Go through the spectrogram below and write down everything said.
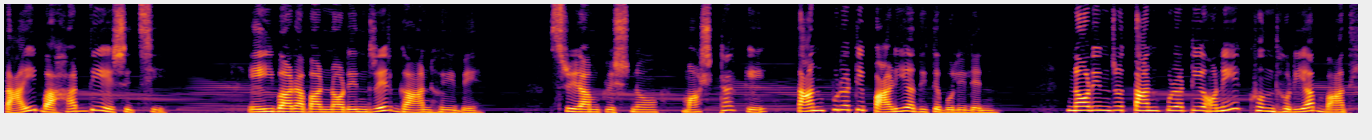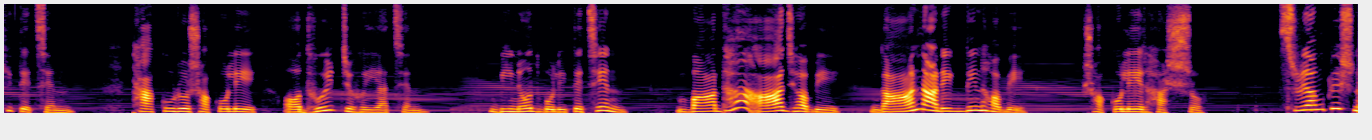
তাই বাহার দিয়ে এসেছি। এইবার আবার নরেন্দ্রের গান হইবে। শ্রীরামকৃষ্ণ মাস্টারকে তানপুরাটি পাড়িয়া দিতে বলিলেন, নরেন্দ্র তানপুরাটি অনেকক্ষণ ধরিয়া বাঁধিতেছেন। ঠাকুরও সকলে অধৈর্য হইয়াছেন। বিনোদ বলিতেছেন, বাঁধা আজ হবে, গান আরেকদিন হবে, সকলের হাস্য। শ্রীরামকৃষ্ণ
